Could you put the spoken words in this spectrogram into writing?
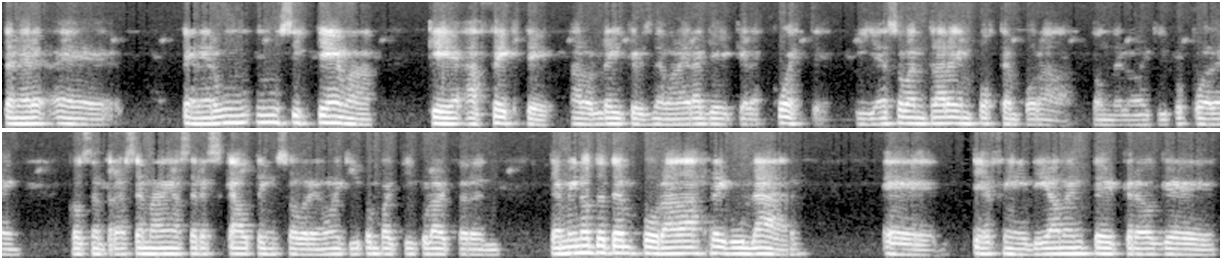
tener, eh, tener un, un sistema que afecte a los Lakers de manera que, les cueste. Y eso va a entrar en postemporada, donde los equipos pueden concentrarse más en hacer scouting sobre un equipo en particular, pero en términos de temporada regular, eh, definitivamente creo que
